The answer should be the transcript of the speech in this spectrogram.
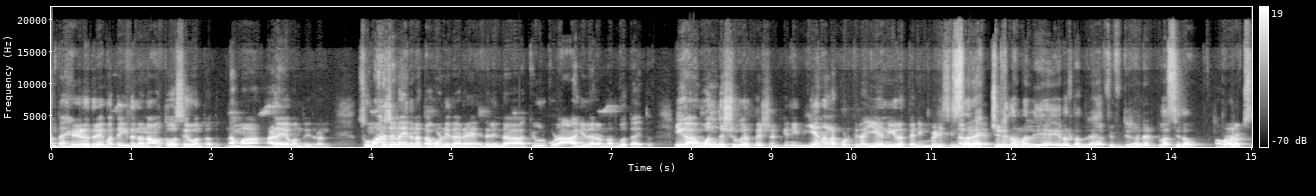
ಅಂತ ಹೇಳಿದ್ರಿ, ಮತ್ತೆ ಇದನ್ನ ನಾವು ತೋರಿಸಿರುವಂತದ್ದು ನಮ್ಮ ಹಳೆಯ ಒಂದು ಇದರಲ್ಲಿ. ಸುಮಾರು ಜನ ಇದನ್ನ ತಗೊಂಡಿದ್ದಾರೆ, ಇದರಿಂದ ಕ್ಯೂರ್ ಕೂಡ ಆಗಿದ್ದಾರೆ ಅನ್ನೋದು ಗೊತ್ತಾಯ್ತು. ಈಗ ಒಂದು ಶುಗರ್ ಪೇಷಂಟ್ಗೆ ನೀವು ಏನೆಲ್ಲ ಕೊಡ್ತೀರಾ? ಏನು ಇರುತ್ತೆ ನಿಮ್ಮ ಮೆಡಿಸಿನ್ ಸರ್ ಆಕ್ಚುಲಿ ನಮ್ಮಲ್ಲಿ ಏನಂತಂದ್ರೆ ಫಿಫ್ಟೀನ್ ಹಂಡ್ರೆಡ್ ಪ್ಲಸ್ ಇದಾವೆ. ಪ್ರಾಡಕ್ಟ್ಸ್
